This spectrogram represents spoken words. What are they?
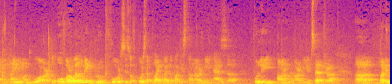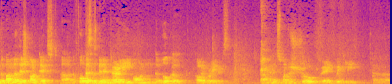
and nine-month war, the overwhelming brute force is, of course, applied by the Pakistan army as a fully armed army, etc. Uh, but in the Bangladesh context, uh, the focus has been entirely on the local collaborators. Uh, and I just want to show very quickly uh,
